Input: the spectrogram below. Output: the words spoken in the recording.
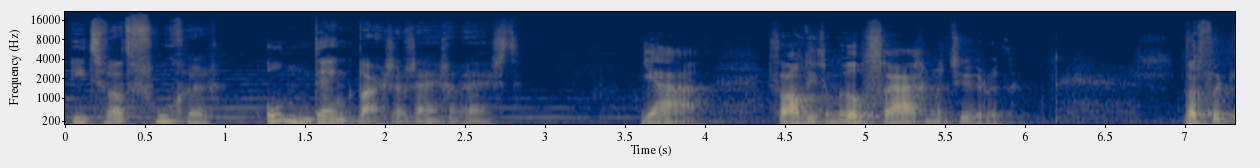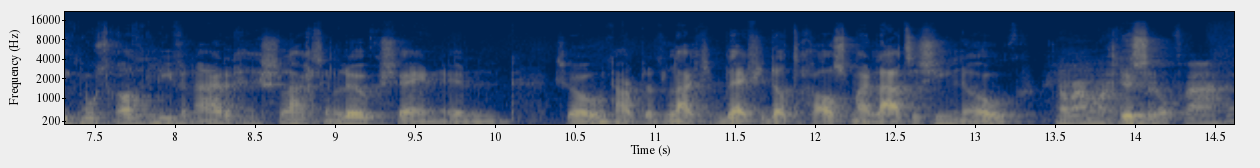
Iets wat vroeger ondenkbaar zou zijn geweest. Ja, vooral niet om hulp vragen natuurlijk. Wat voor, ik moest toch altijd lief en aardig en geslaagd en leuk zijn en zo. Nou, dan laat je, blijf je dat toch alsmaar laten zien ook. Maar waar mag je Dus- geen hulp vragen?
